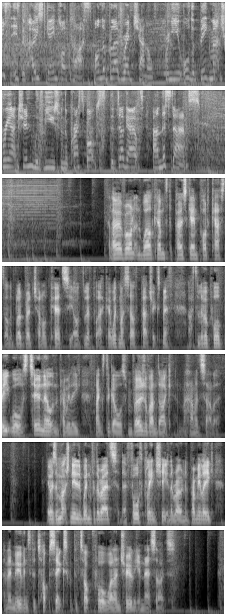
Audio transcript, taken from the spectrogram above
This is the post game podcast on the Blood Red channel, bringing you all the big match reaction with views from the press box, the dugout, and the stands. Hello, everyone, and welcome to the post game podcast on the Blood Red channel, courtesy of the Liverpool Echo, with myself, Patrick Smith, after Liverpool beat Wolves 2 0 in the Premier League thanks to goals from Virgil van Dijk and Mohamed Salah. It was a much needed win for the Reds, their fourth clean sheet in the row in the Premier League, and they move into the top six with the top four well and truly in their sights.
